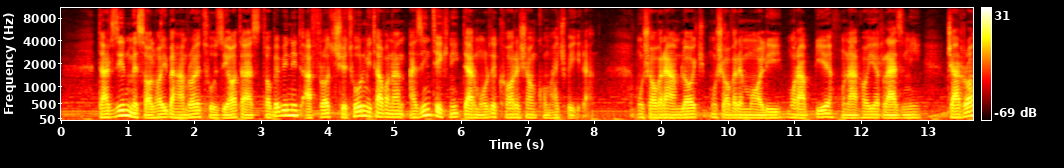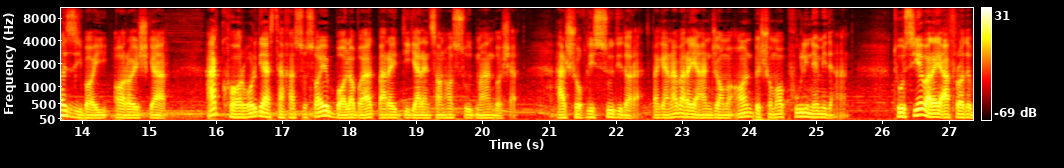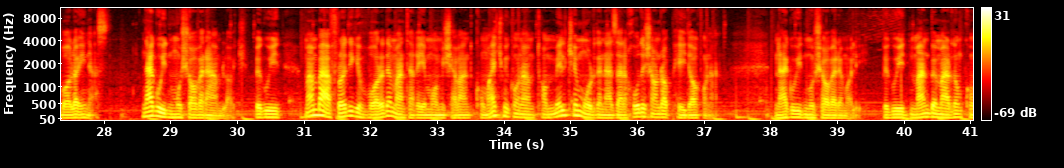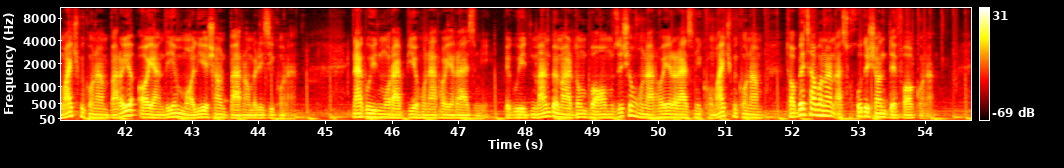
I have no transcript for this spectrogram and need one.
در زیر مثال هایی به همراه توضیحات است تا ببینید افراد چطور می توانند از این تکنیک در مورد کارشان کمک بگیرند. مشاور املاک، مشاور مالی، مربی هنرهای رزمی، جراح زیبایی، آرایشگر هر کاربردی از تخصصهای بالا باید برای دیگر انسانها سودمند باشد. هر شغلی سودی دارد وگرنه برای انجام آن به شما پولی نمی‌دهند. توصیه برای افراد بالا این است. نگویید مشاور املاک بگویید من به افرادی که وارد منطقه ما می شوند کمک می کنم تا ملک مورد نظر خودشان را پیدا کنند نگویید مشاور مالی بگویید من به مردم کمک می کنم برای آینده مالیشان برنامه ریزی کنند نگویید مربی هنرهای رزمی. بگویید من به مردم با آموزش هنرهای رزمی کمک می کنم تا بتوانند از خودشان دفاع کنند.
